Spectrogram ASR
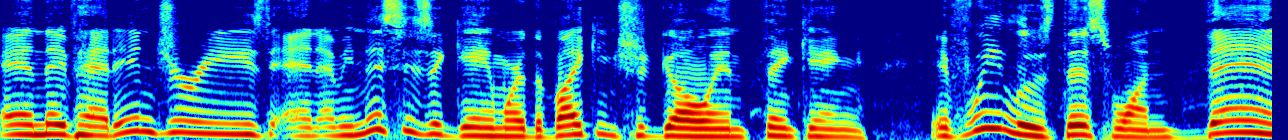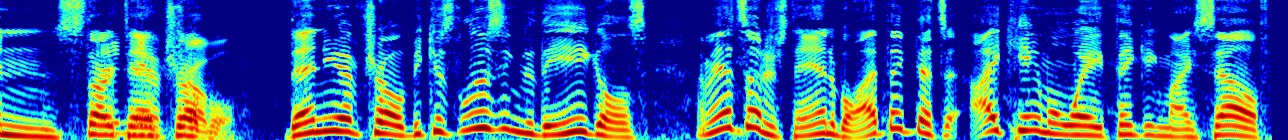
and they've had injuries. And I mean, this is a game where the Vikings should go in thinking, if we lose this one, then start then to have, have trouble. trouble then you have trouble because losing to the Eagles. I mean, that's understandable. I think that's. I came away thinking myself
